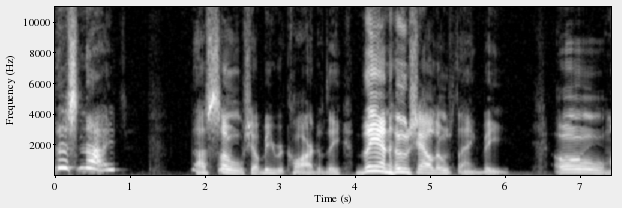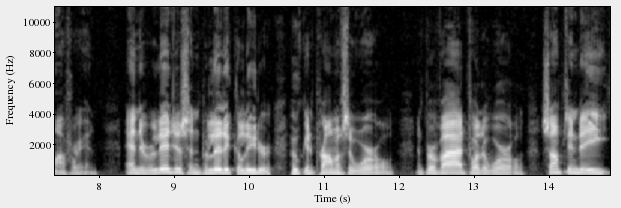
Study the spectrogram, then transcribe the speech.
this night, thy soul shall be required of thee. Then who shall those things be? Oh, my friend. And the religious and political leader who can promise the world and provide for the world something to eat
